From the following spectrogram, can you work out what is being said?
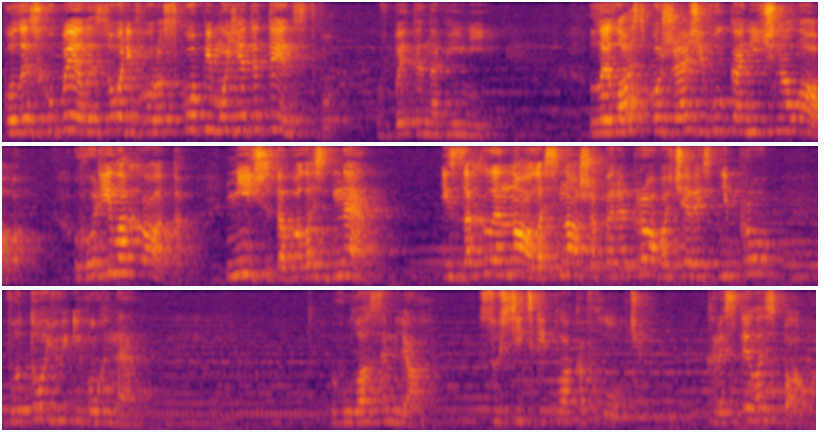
коли згубили зорі в гороскопі моє дитинство, вбите на війні. Лилась пожежі вулканічна лава, горіла хата, ніч здавалась днем, і захлиналась наша переправа через Дніпро водою і вогнем. Гула земля, сусідський плакав хлопчик, хрестилась баба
